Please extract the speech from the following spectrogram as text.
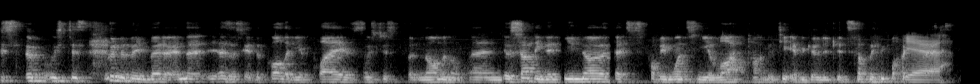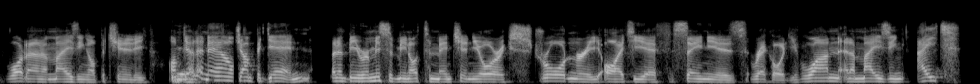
us it was just couldn't have been better. And the, as I said, the quality of players was just phenomenal. And it was something that you know that's probably once in your lifetime that you're ever going to get something like yeah, that. what an amazing opportunity. I'm yeah. going to now jump again but it'd be remiss of me not to mention your extraordinary ITF seniors record. You've won an amazing eight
